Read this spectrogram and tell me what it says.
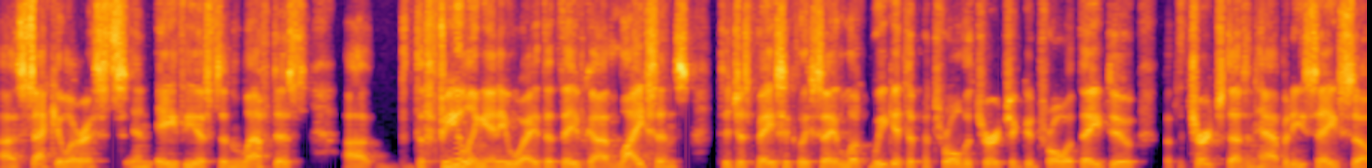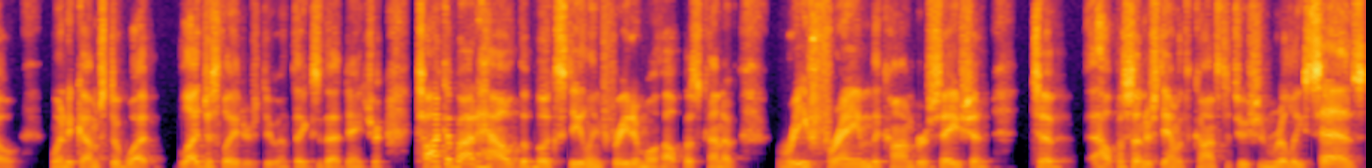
uh, secularists and atheists and leftists uh, the feeling, anyway, that they've got license to just basically say, look, we get to patrol the church and control what they do, but the church doesn't have any say so when it comes to what legislators do and things of that nature. Talk about how the book Stealing Freedom will help us kind of reframe the conversation to help us understand what the Constitution really says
